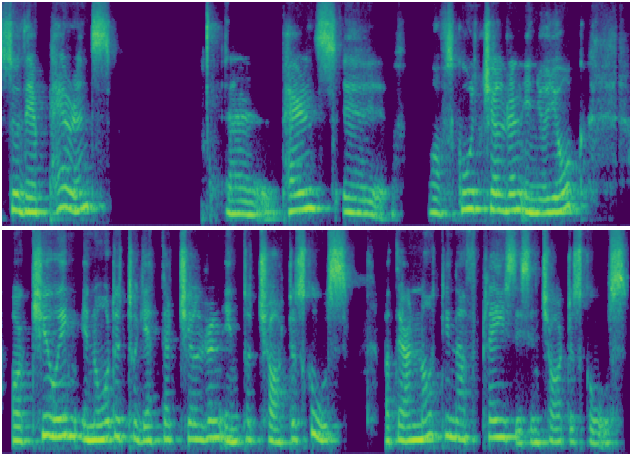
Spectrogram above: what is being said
So their parents, uh, parents uh, of school children in New York are queuing in order to get their children into charter schools, but there are not enough places in charter schools.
